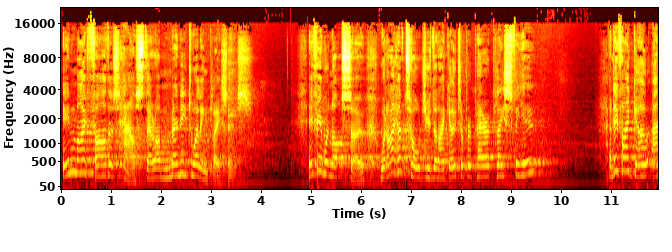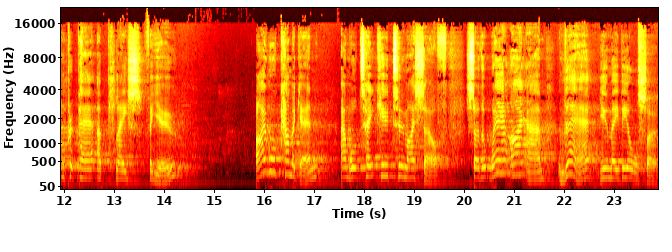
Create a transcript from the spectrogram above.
In my Father's house there are many dwelling places. If it were not so, would I have told you that I go to prepare a place for you? And if I go and prepare a place for you, I will come again and will take you to myself, so that where I am, there you may be also.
